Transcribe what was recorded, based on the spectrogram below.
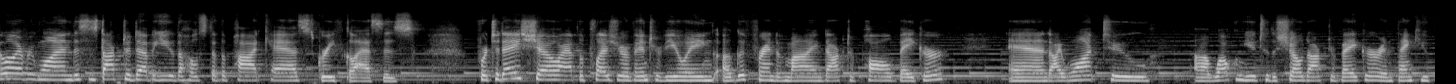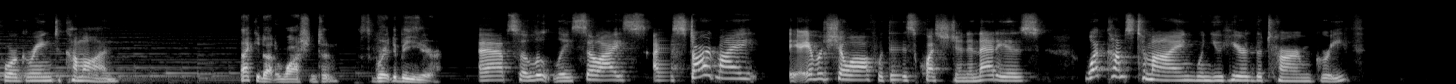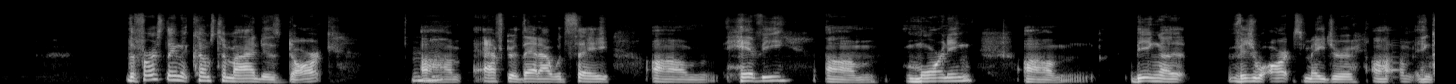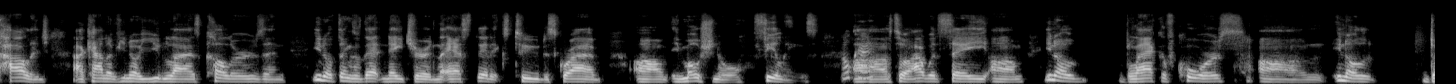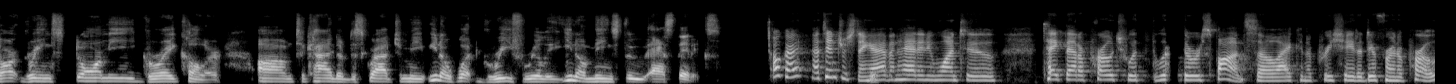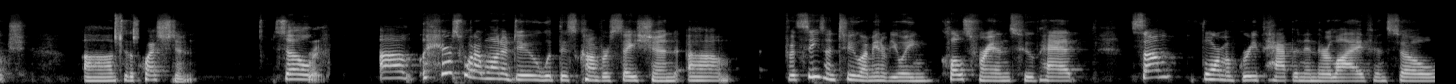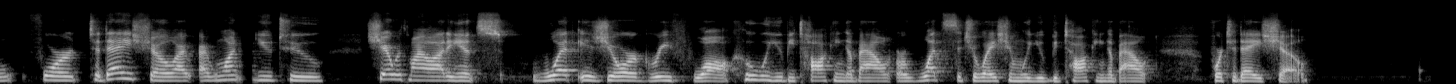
Hello, everyone. This is Dr. W, the host of the podcast Grief Glasses. For today's show, I have the pleasure of interviewing a good friend of mine, Dr. Paul Baker. And I want to uh, welcome you to the show, Dr. Baker, and thank you for agreeing to come on. Thank you, Dr. Washington. It's great to be here. Absolutely. So I, I start my every show off with this question, and that is what comes to mind when you hear the term grief? The first thing that comes to mind is dark. Mm-hmm. Um, after that, I would say um, heavy, um, mourning. Um, being a visual arts major um, in college, I kind of, you know, utilize colors and, you know, things of that nature and the aesthetics to describe um, emotional feelings. Okay. Uh, so I would say, um, you know, black, of course, um, you know, dark green, stormy gray color um, to kind of describe to me, you know, what grief really, you know, means through aesthetics. Okay, that's interesting. Yeah. I haven't had anyone to take that approach with with the response, so I can appreciate a different approach uh, to the question. So, um, here's what I want to do with this conversation. Um, for season two, I'm interviewing close friends who've had some form of grief happen in their life, and so for today's show, I, I want you to share with my audience what is your grief walk? Who will you be talking about, or what situation will you be talking about for today's show?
